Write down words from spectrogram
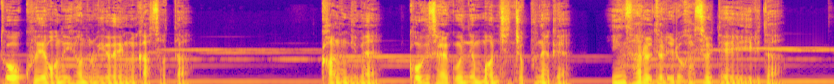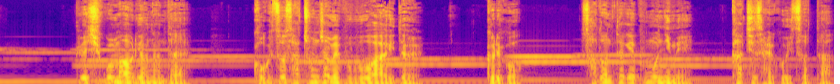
도호쿠의 어느 현으로 여행을 갔었다. 가는 김에 거기 살고 있는 먼 친척분에게 인사를 드리러 갔을 때의 일이다. 꽤 시골 마을이었는데 거기서 사촌자매 부부와 아이들 그리고 사돈댁의 부모님이 같이 살고 있었다.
